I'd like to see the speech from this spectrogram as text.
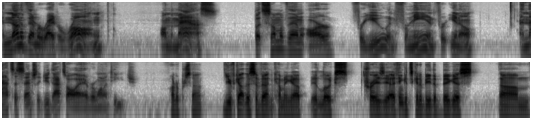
And none of them are right or wrong on the mass, but some of them are for you and for me and for, you know, and that's essentially, dude, that's all I ever want to teach. Hundred percent. You've got this event coming up. It looks crazy. I think it's going to be the biggest um,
